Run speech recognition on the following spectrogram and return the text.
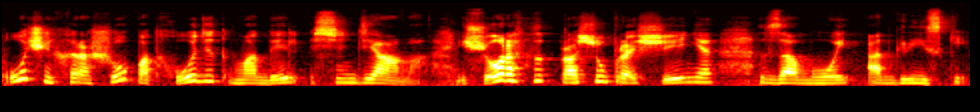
очень хорошо подходит модель Синдиама. Еще раз прошу прощения за мой английский.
